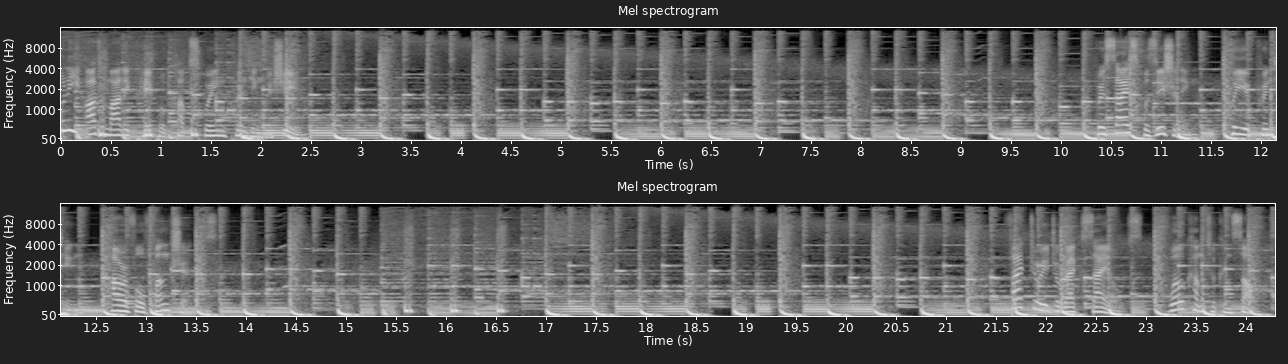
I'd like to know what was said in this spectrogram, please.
Fully automatic paper cup screen printing machine. Precise positioning, clear printing, powerful functions. Factory direct sales. Welcome to consult.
